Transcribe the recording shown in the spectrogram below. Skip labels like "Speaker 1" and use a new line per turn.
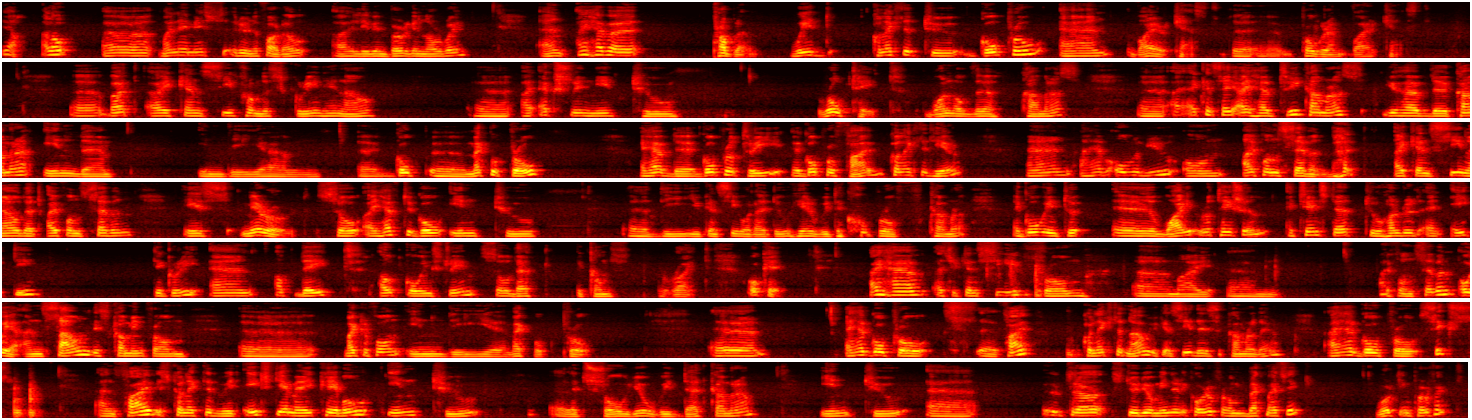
Yeah, hello. Uh, my name is Rune Fardal. I live in Bergen, Norway, and I have a problem with connected to GoPro and Wirecast, the uh, program Wirecast. Uh, but I can see from the screen here now, uh, I actually need to rotate one of the cameras uh, I, I, can say I have three cameras. You have the camera in the in the um, uh, Go, uh, MacBook Pro. I have the GoPro 3, uh, GoPro 5 connected here, and I have overview on iPhone 7. But I can see now that iPhone 7 is mirrored, so I have to go into uh, the. You can see what I do here with the GoPro camera. I go into uh, Y rotation. I change that to 180 degree and update outgoing stream so that becomes right. Okay, I have, as you can see from uh, my um, iPhone 7, oh yeah, and sound is coming from uh, microphone in the uh, MacBook Pro. Um, I have GoPro uh, 5 connected now. You can see there's a camera there. I have GoPro 6 and 5 is connected with HDMI cable into, uh, let's show you with that camera, into uh, Ultra Studio Mini Recorder from Blackmagic, working perfect.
